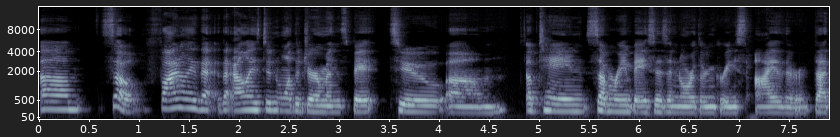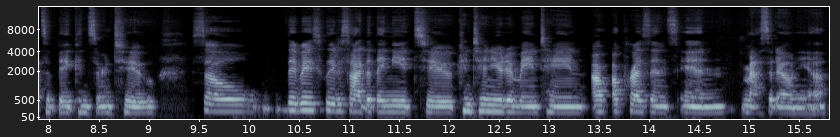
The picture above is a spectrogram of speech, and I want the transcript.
Um, so finally, the, the Allies didn't want the Germans ba- to um, obtain submarine bases in northern Greece either. That's a big concern too. So they basically decide that they need to continue to maintain a, a presence in Macedonia.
